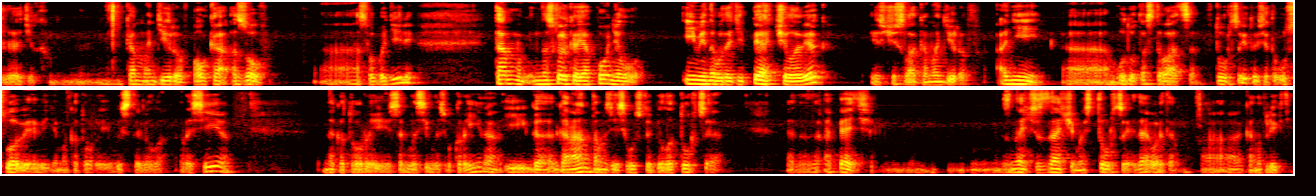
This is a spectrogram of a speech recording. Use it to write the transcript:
этих командиров полка Азов а, освободили. Там, насколько я понял, именно вот эти пять человек из числа командиров, они а, будут оставаться в Турции, то есть это условия, видимо, которые выставила Россия, на которые согласилась Украина, и гарантом здесь выступила Турция. Это опять значит, значимость Турции да, в этом а, конфликте.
